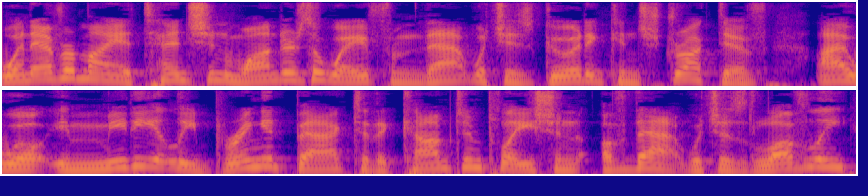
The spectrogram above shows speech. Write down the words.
Whenever my attention wanders away from that which is good and constructive, I will immediately bring it back to the contemplation of that which is lovely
